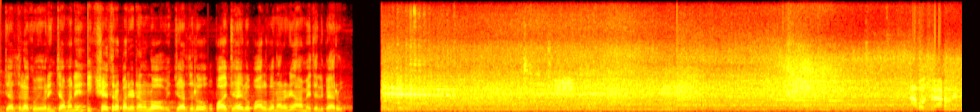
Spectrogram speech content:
విద్యార్థులకు వివరించామని ఈ క్షేత్ర పర్యటనలో విద్యార్థులు ఉపాధ్యాయులు పాల్గొన్నారని ఆమె తెలిపారు ఆ బస్సు రావడం లేదు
